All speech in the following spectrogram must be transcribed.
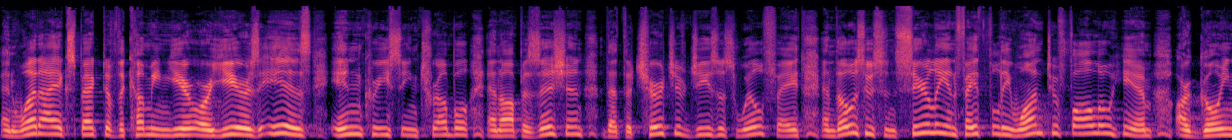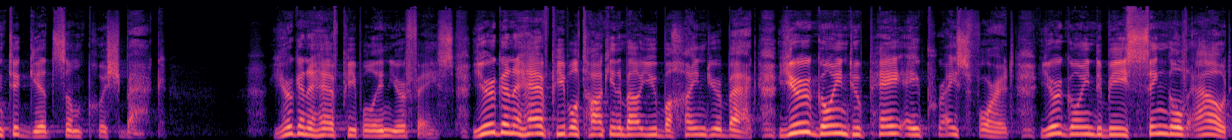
And what I expect of the coming year or years is increasing trouble and opposition that the church of Jesus will face. And those who sincerely and faithfully want to follow him are going to get some pushback. You're going to have people in your face. You're going to have people talking about you behind your back. You're going to pay a price for it. You're going to be singled out.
